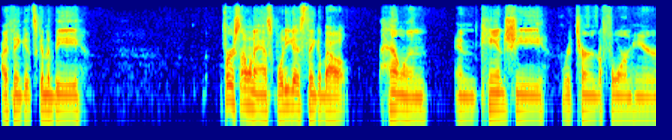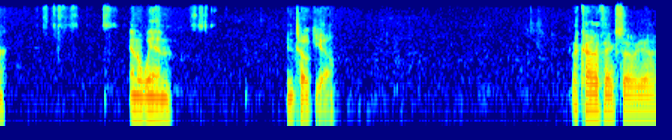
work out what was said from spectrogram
I think it's going to be. First, I want to ask, what do you guys think about Helen, and can she return to form here and win in Tokyo? I kind of think so. Yeah.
